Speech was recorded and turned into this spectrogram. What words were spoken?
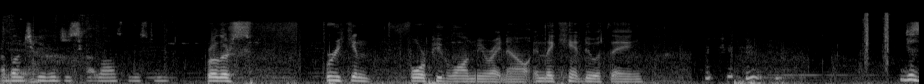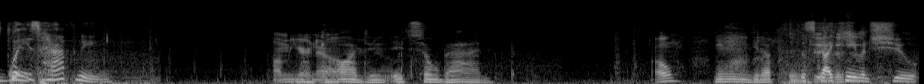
A bunch of people just got lost in the storm. Bro, there's freaking four people on me right now, and they can't do a thing. Just What dip. is happening? I'm here oh now. God, dude, it's so bad. Oh, Can't even get up there. This Dude, guy this can't is- even shoot.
